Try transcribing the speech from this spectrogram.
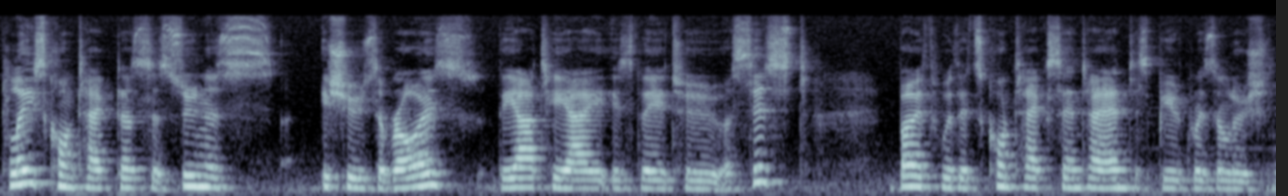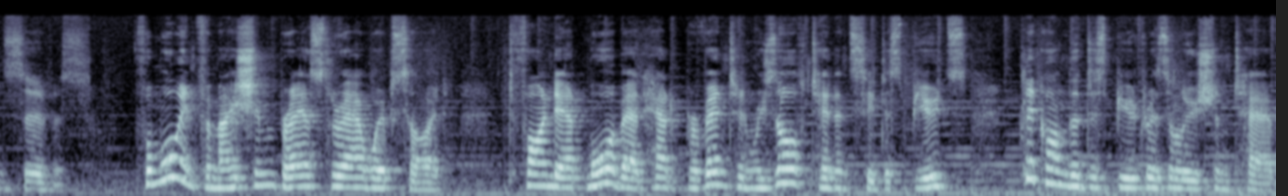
Please contact us as soon as issues arise. The RTA is there to assist, both with its contact centre and dispute resolution service. For more information, browse through our website. To find out more about how to prevent and resolve tenancy disputes, click on the Dispute Resolution tab.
